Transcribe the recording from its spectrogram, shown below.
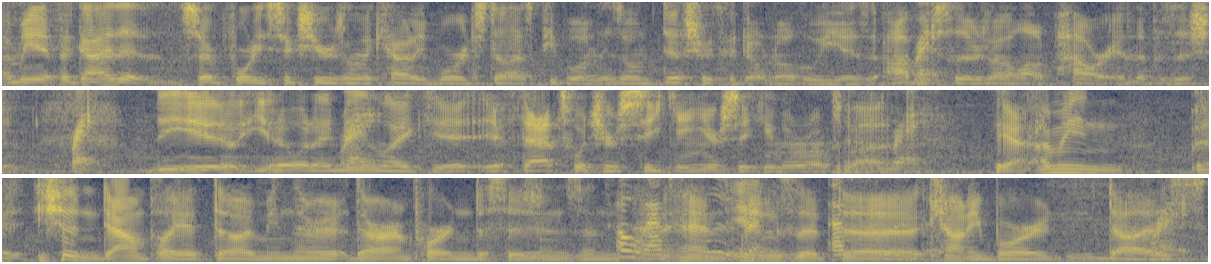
I mean, if a guy that served 46 years on the county board still has people in his own district who don't know who he is, obviously Right. there's not a lot of power in the position. Right. Do You, you know what I mean? Right. Like, if that's what you're seeking, you're seeking the wrong spot. Right. Yeah, I mean, uh, you shouldn't downplay it though. I mean, there there are important decisions and Oh, and, and things that the county board does.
